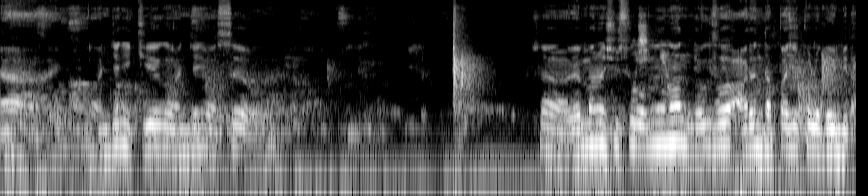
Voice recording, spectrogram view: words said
야, 완전히 기회가 완전히 왔어요. 자, 웬만한 실수가 없는 한 여기서 알은 다 빠질 걸로 보입니다.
